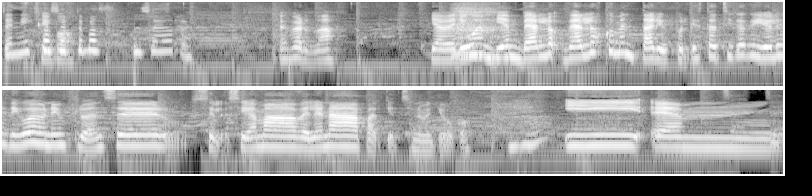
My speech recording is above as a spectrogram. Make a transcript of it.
Tenéis que Sí, hacerte pas- PCR. Es verdad. Y averigüen bien, vean, lo- vean los comentarios, porque esta chica que yo les digo es una influencer, se, se llama Belena Paquet, si no me equivoco. Y em,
